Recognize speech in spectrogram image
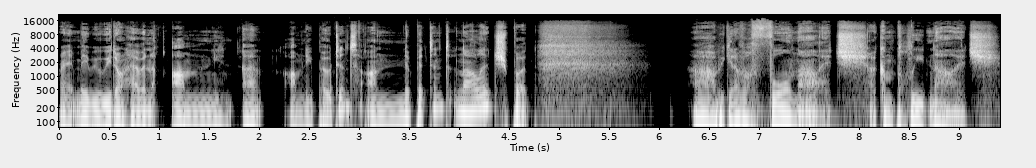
right? Maybe we don't have an omni, uh, omnipotent, omnipotent knowledge, but uh, we can have a full knowledge, a complete knowledge.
